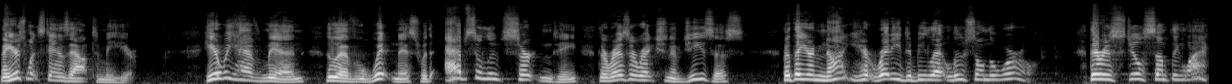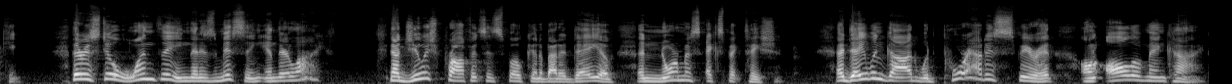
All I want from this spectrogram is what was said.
Now here's what stands out to me here. Here we have men who have witnessed with absolute certainty the resurrection of Jesus, but they are not yet ready to be let loose on the world. There is still something lacking. There is still one thing that is missing in their life. Now, Jewish prophets had spoken about a day of enormous expectation, a day when God would pour out His Spirit on all of mankind,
